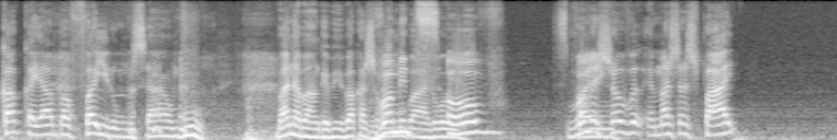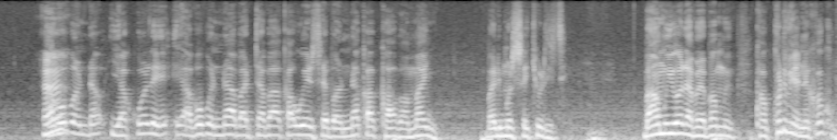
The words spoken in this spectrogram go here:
kakayamba fayiro musanvu. Baana bange bebakasoma vomits of vomit spying. of a master spy. Eh? abo bonna yakole abo bonna abatta bakaweese bonna kakabamanyi bali mu security. Bamuyola bamu kakuli byene kaku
